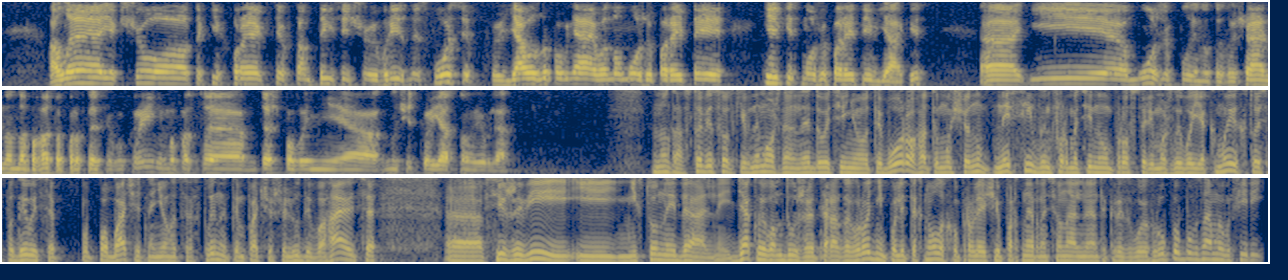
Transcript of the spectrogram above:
Але якщо таких проєктів там тисячу в різний спосіб, я вас запевняю, воно може перейти, кількість може перейти в якість. Е, і може вплинути звичайно на багато процесів в Україні. Ми про це теж повинні е, ну чітко і ясно уявляти. Ну так, 100% не можна недооцінювати ворога, тому що ну не всі в інформаційному просторі, можливо, як ми. Хтось подивиться, побачить на нього це вплине. Тим паче, що люди вагаються. Е, Всі живі і ніхто не ідеальний. Дякую вам дуже, Тарас Загородній, політехнолог, управляючий партнер національної антикризової групи, був з нами в ефірі.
